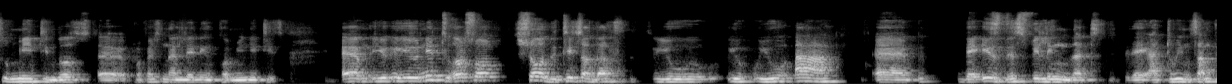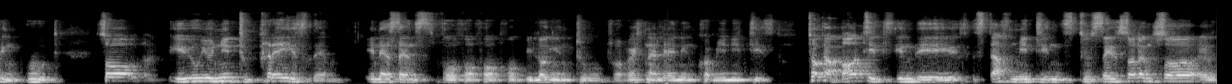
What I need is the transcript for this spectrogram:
to meet in those uh, professional learning communities, um, you, you need to also show the teacher that you, you, you are, uh, there is this feeling that they are doing something good. So you, you need to praise them in a sense for, for, for, for belonging to professional learning communities talk about it in the staff meetings to say so and so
